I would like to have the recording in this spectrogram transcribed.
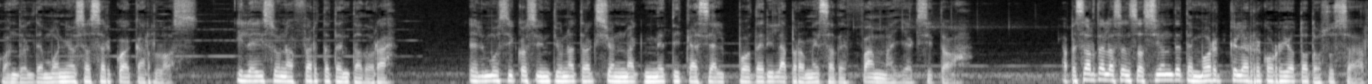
Cuando el demonio se acercó a Carlos y le hizo una oferta tentadora, el músico sintió una atracción magnética hacia el poder y la promesa de fama y éxito a pesar de la sensación de temor que le recorrió todo su ser.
